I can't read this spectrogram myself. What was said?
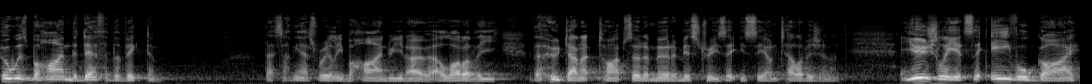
who was behind the death of the victim? That's something that's really behind, you know, a lot of the, the whodunit type sort of murder mysteries that you see on television. And usually it's the evil guy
